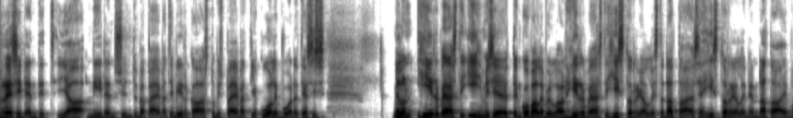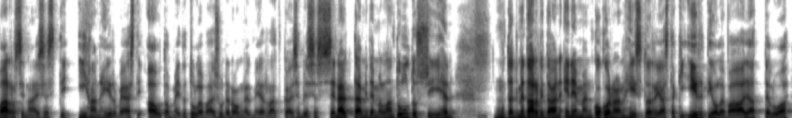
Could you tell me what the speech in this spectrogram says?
presidentit ja niiden syntymäpäivät ja virkaastumispäivät ja kuolivuodet. Ja siis meillä on hirveästi ihmisiä, joiden kovalevyllä on hirveästi historiallista dataa, ja se historiallinen data ei varsinaisesti ihan hirveästi auta meitä tulevaisuuden ongelmien ratkaisemisessa. Se näyttää, miten me ollaan tultu siihen, mutta me tarvitaan enemmän kokonaan historiastakin irti olevaa ajattelua,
